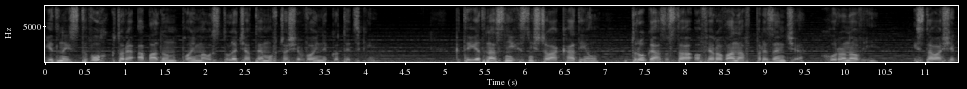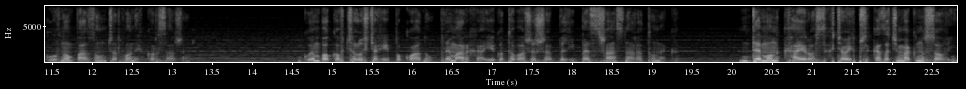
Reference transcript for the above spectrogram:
jednej z dwóch, które Abaddon pojmał stulecia temu w czasie wojny gotyckiej. Gdy jedna z nich zniszczyła Kadię, druga została ofiarowana w prezencie Huronowi i stała się główną bazą czerwonych korsarzy. Głęboko w czeluściach jej pokładu, prymarcha i jego towarzysze byli bez szans na ratunek. Demon Kairos chciał ich przekazać Magnusowi.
